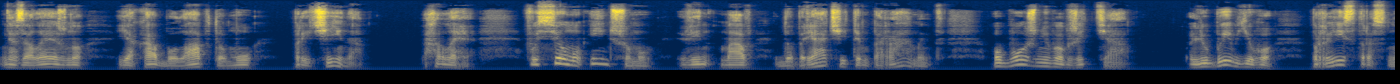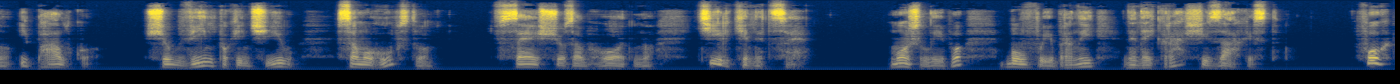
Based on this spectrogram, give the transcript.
незалежно, яка була б тому причина. Але в усьому іншому він мав добрячий темперамент, обожнював життя, любив його пристрасно і палко щоб він покінчив самогубством все, що завгодно, тільки не це. Можливо, був вибраний не найкращий захист. Фог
